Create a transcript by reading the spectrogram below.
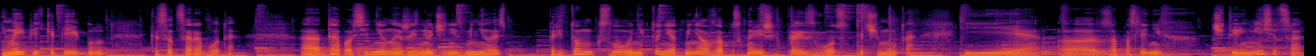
И мои 5 копеек будут касаться работы. А, да, повседневная жизнь очень изменилась. Притом, к слову, никто не отменял запуск новейших производств почему-то. И э, за последних 4 месяца,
